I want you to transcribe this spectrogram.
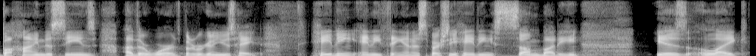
behind the scenes other words but we're going to use hate hating anything and especially hating somebody is like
